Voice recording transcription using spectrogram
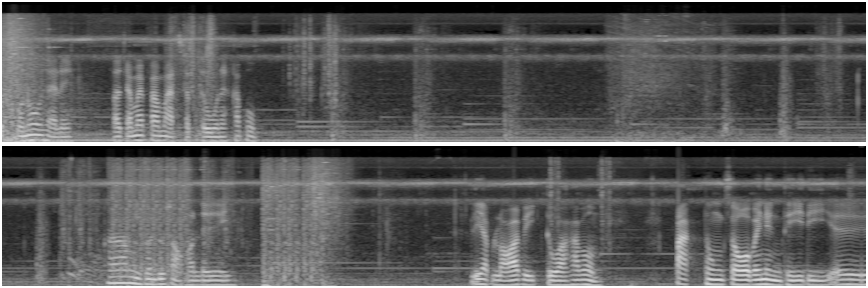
กดโคโน่ใส่เลย เราจะไม่ประมาทศัตรูนะครับผมอ้าวมีคนดูสองคนเลย เรียบร้อยไปอีกตัวครับผม ปักธงโซไปหนึ่งทีดี เออ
